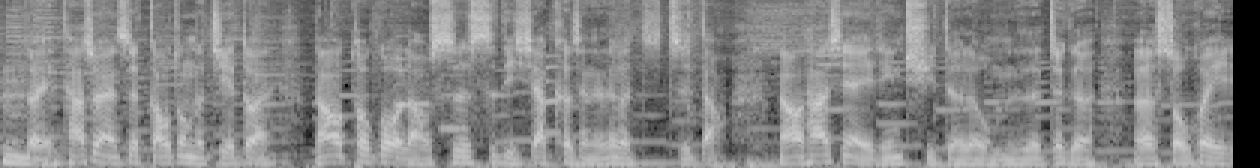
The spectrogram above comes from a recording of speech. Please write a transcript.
嗯。对他虽然是高中的阶段，然后透过老师私底下课程的那个指导，然后他现在已经取得了我们的这个呃手绘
